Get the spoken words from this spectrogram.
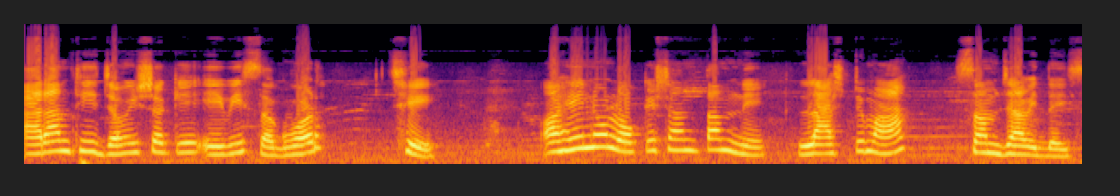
આરામથી જમી શકે એવી સગવડ છે. અહીંનું લોકેશન તમને લાસ્ટમાં સમજાવી દઈશ.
